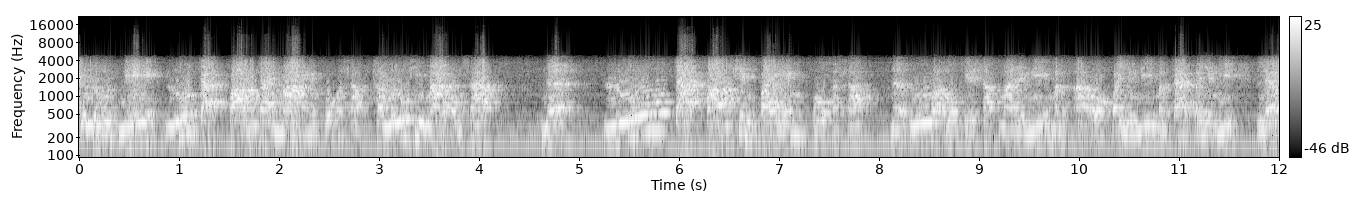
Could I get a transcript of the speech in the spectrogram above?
กุลบุตรนี้รู้จักความได้มาแห่งโภคทรัพย์ถ้ารู้ที่มาของทรัพย์เนะรู้จักความสิ้นไปแห่งโภคทรัพย์เนะรู้ว่าโอเคทรัพย์มาอย่างนี้ มันอาออกไปอย่างนี้มันจ่ายไปอย่างนี้ แล้ว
